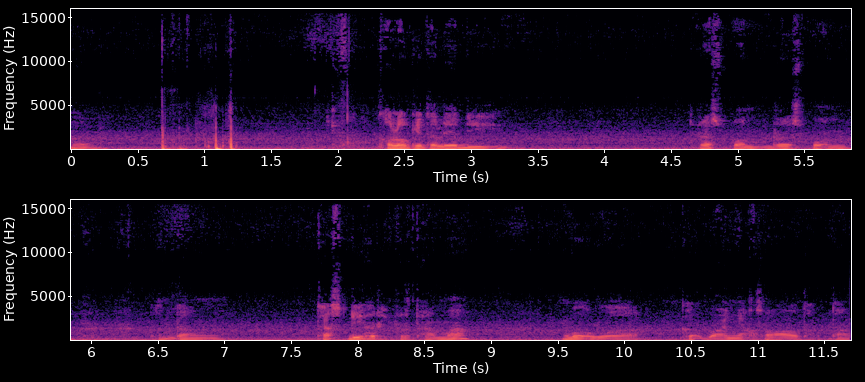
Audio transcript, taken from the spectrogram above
hmm. kalau kita lihat di respon-respon tentang tes di hari pertama bahwa gak banyak soal tentang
